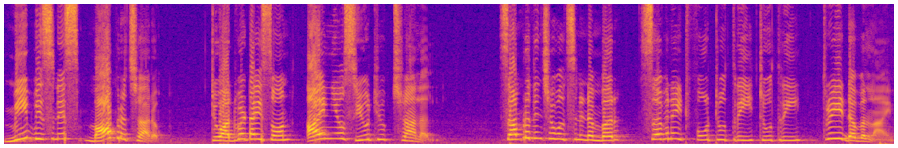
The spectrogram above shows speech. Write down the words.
మీ బిజినెస్ మా ప్రచారం. To advertise on I News YouTube channel. సంప్రదించవలసిన number seven eight four two three two three three double nine.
